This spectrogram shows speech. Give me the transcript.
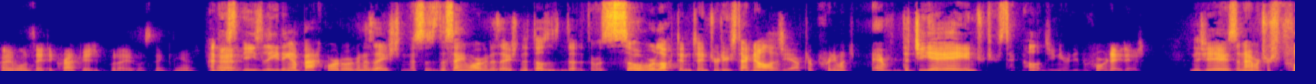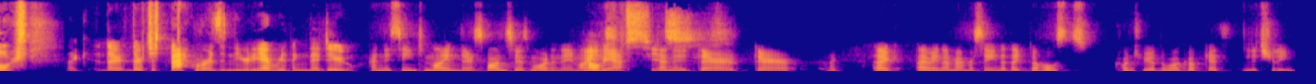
I won't say decrepit, but I was thinking it. And he's, Uh, he's leading a backward organization. This is the same organization that does that, that was so reluctant to introduce technology after pretty much every the GAA introduced technology nearly before they did. And The GAA is an amateur sport. Like they're they're just backwards in nearly everything they do. and they seem to mind their sponsors more than they mind. Oh yes, And yes. they, they're they're like like I mean I remember seeing that like the hosts country of the World Cup gets literally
